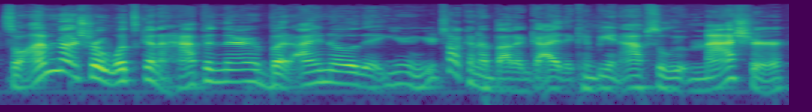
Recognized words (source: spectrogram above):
So I'm not sure what's going to happen there, but I know that you know you're talking about a guy that can be an absolute masher,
